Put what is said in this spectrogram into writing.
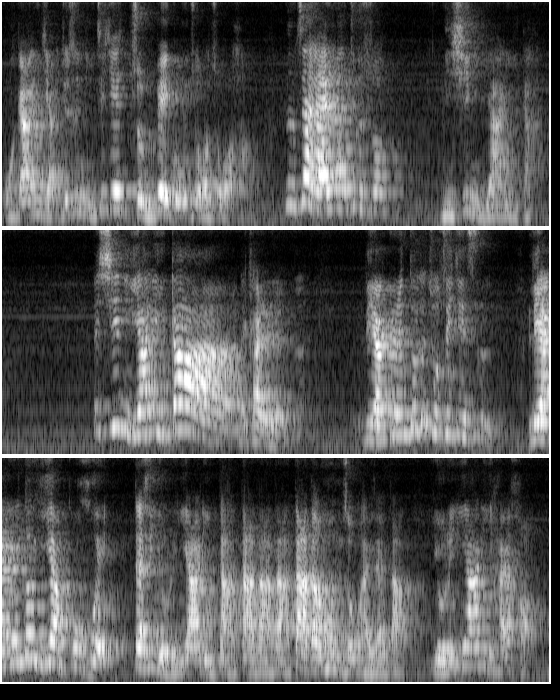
我刚刚讲，就是你这些准备工作做好，那再来呢，就是说你心理压力大，那心理压力大，那看人了。两个人都在做这件事，两个人都一样不会，但是有人压力大，大大大，大到梦中还在大；有人压力还好，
